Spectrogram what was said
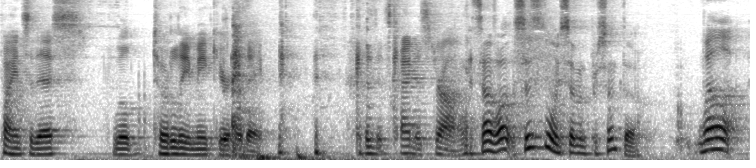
pints of this will totally make your whole day because it's kind of strong. It sounds like this is only seven percent though. Well,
